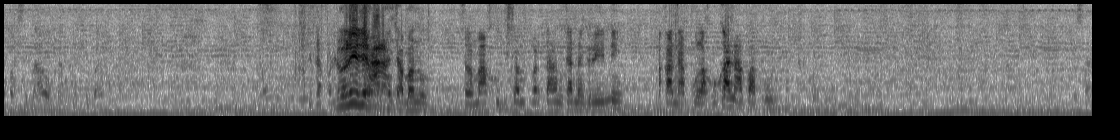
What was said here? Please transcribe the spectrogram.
Kamu pasti tahu kan akibatnya. Tidak peduli dengan ancamanmu. Selama aku bisa mempertahankan negeri ini, akan aku lakukan apa pun. Besar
